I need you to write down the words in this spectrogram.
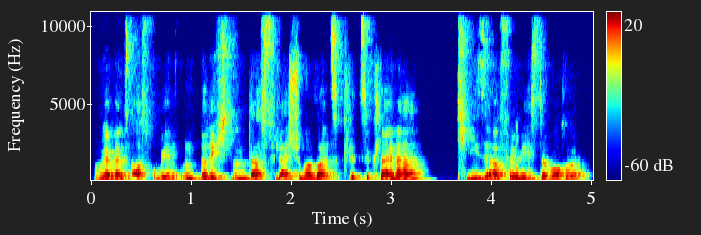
Und wir werden es ausprobieren und berichten. Und das vielleicht schon mal so als klitzekleiner Teaser für nächste Woche.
